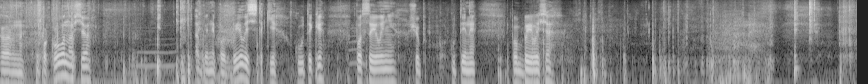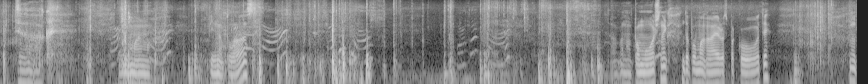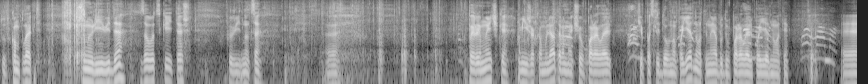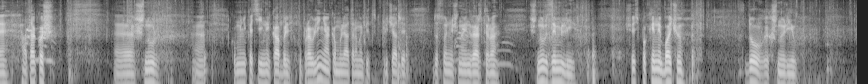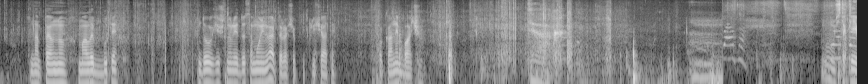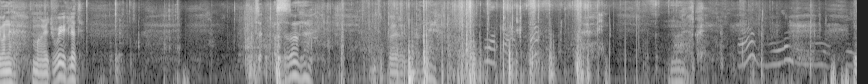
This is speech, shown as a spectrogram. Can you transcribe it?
гарно упаковано все. Аби не побились такі кутики посилені, щоб кути не побилися. Так. Знімаємо пінопласт. Помощник, допомагає розпаковувати. Ну, тут комплект шнурів іде заводський теж. Відповідно, це е, перемички між акумуляторами, якщо в паралель чи послідовно поєднувати, ну я буду в паралель поєднувати. Е, а також е, шнур, е, комунікаційний кабель управління акумуляторами підключати до сонячного інвертора. Шнур землі. Щось поки не бачу довгих шнурів. Напевно, мали б бути довгі шнури до самого інвертора, щоб підключати. Поки не бачу. Так. Ось такий вони мають вигляд. Це ззаду. Спереду панель. Так.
